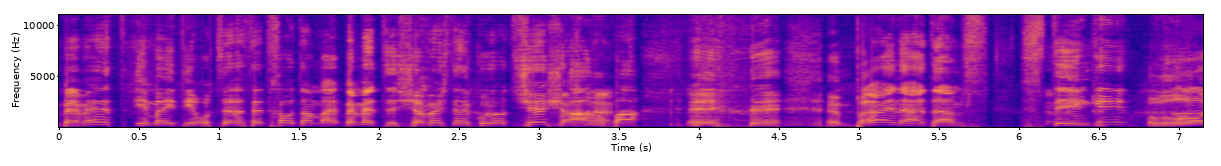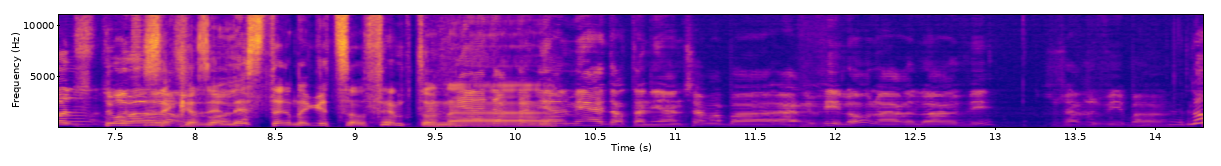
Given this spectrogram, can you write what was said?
באמת, אם הייתי רוצה לתת לך אותם, באמת, זה שווה שתי נקודות, 6-4, אה, בריין אדמס, סטינג, רוד סטוארט, זה כזה. לסטר נגד סאות'המפטון. מי היה ד'ארטניאן? מי היה ד'ארטניאן שם? ב- היה רביעי, לא? לא היה לא היה רביעי? שהיה רביעי ב... לא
